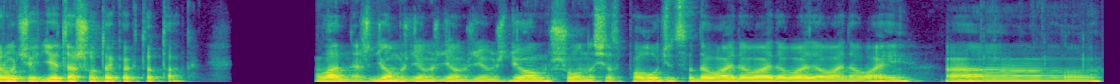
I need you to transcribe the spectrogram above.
Короче, где-то что-то как-то так. Ладно, ждем, ждем, ждем, ждем, ждем. Что у нас сейчас получится? Давай, давай, давай, давай, давай. А,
